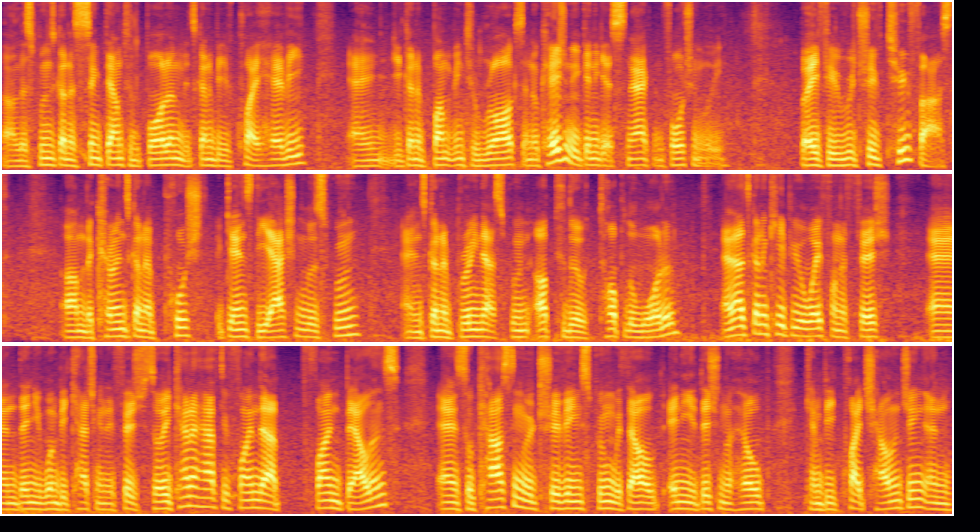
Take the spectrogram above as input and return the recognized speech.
uh, the spoon's gonna sink down to the bottom, it's gonna be quite heavy, and you're gonna bump into rocks, and occasionally you're gonna get snagged, unfortunately. But if you retrieve too fast, um, the current's gonna push against the action of the spoon, and it's gonna bring that spoon up to the top of the water and that's gonna keep you away from the fish and then you won't be catching any fish. So you kind of have to find that fine balance and so casting retrieving spoon without any additional help can be quite challenging and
